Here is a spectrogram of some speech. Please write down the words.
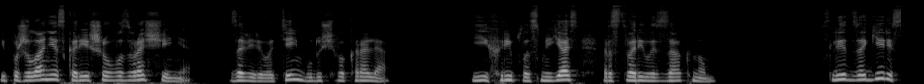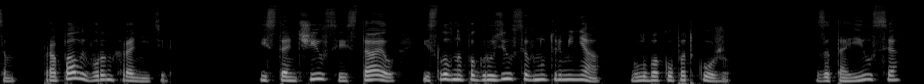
и пожелание скорейшего возвращения», – заверила тень будущего короля и, хрипло смеясь, растворилась за окном. Вслед за Геррисом пропал и ворон-хранитель. Истончился, истаял и словно погрузился внутрь меня, глубоко под кожу. Затаился,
